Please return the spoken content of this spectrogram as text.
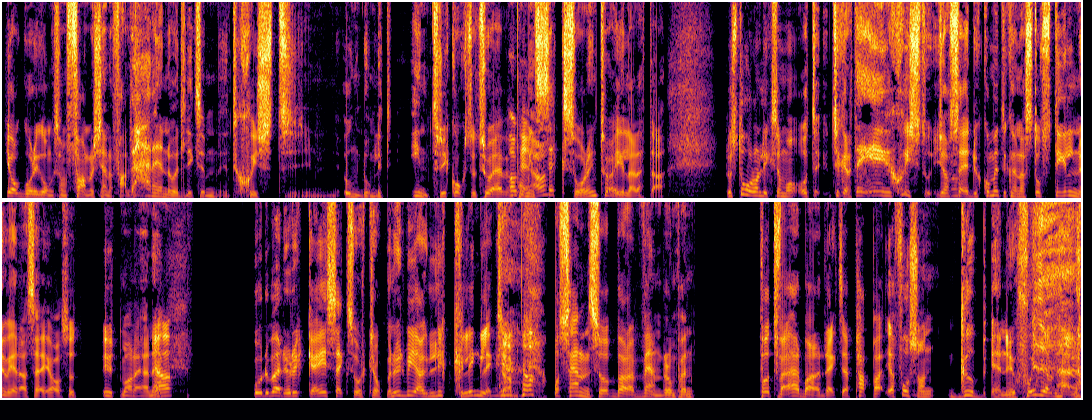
jag går igång som fan och känner fan det här är ändå ett, liksom, ett schysst eh, ungdomligt intryck också, tror jag. Även på Okej, min ja. sexåring tror jag gillar detta. Då står hon liksom och, och ty- tycker att det är schysst. Jag säger, du kommer inte kunna stå still nu Vera, säger jag. Så utmanar jag henne. Ja. Och då börjar det rycka i sexårskroppen. Nu blir jag lycklig liksom. Och sen så bara vänder hon på en på tvär bara direkt. Så här, Pappa, jag får sån gubbenergi av den här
